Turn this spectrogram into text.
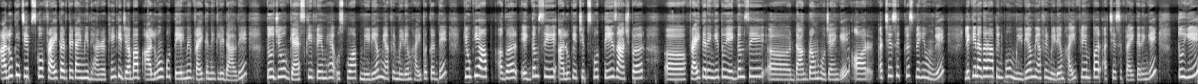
आलू के चिप्स को फ्राई करते टाइम ये ध्यान रखें कि जब आप आलूओं को तेल में फ्राई करने के लिए डाल दें तो जो गैस की फ्लेम है उसको आप मीडियम या फिर मीडियम हाई पर कर दें। क्योंकि आप अगर एकदम से आलू के चिप्स को तेज़ आँच पर आ, फ्राई करेंगे तो एकदम से डार्क ब्राउन हो जाएँगे और अच्छे से क्रिस्प नहीं होंगे। लेकिन अगर आप इनको मीडियम या फिर मीडियम हाई फ्लेम पर अच्छे से फ्राई करेंगे तो ये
